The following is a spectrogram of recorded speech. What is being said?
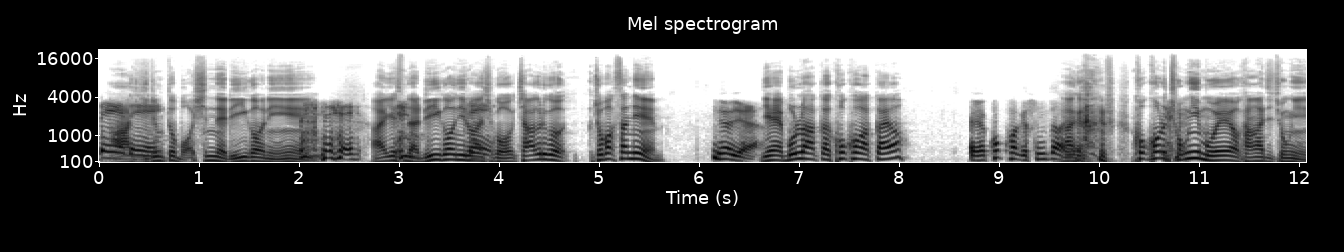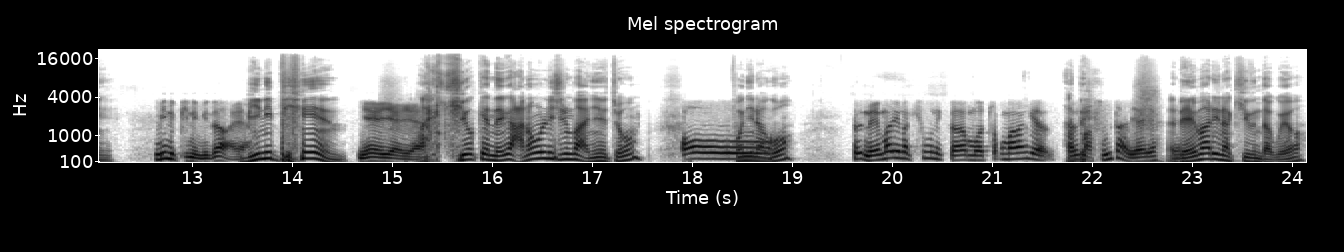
네, 아, 네. 이름 또 멋있네, 리건이. 네. 알겠습니다. 리건이로 네. 하시고. 자, 그리고 조 박사님. 예, 예. 예, 뭘로 할까요? 코코 갈까요? 예, 코코 하겠습니다. 아, 예. 코코는 종이 뭐예요, 강아지 종이? 미니핀입니다. 예, 미니핀. 예, 예. 예. 아, 귀엽겠네. 이거 안 어울리시는 거 아니에요, 좀? 어, 본인하고? 네 마리나 키우니까 뭐 조그만한 게잘 아, 네. 맞습니다. 예, 예. 네 마리나 키운다고요?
